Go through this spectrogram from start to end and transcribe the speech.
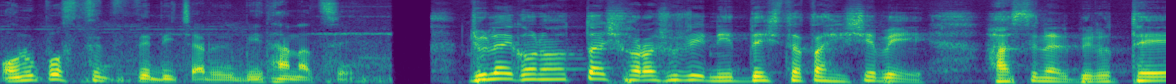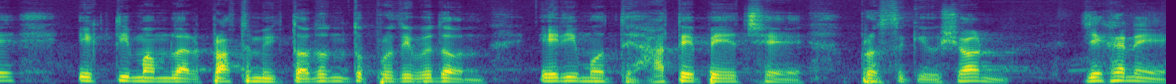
অনুপস্থিতিতে বিচারের বিধান আছে। জুলাই গণহত্যার সরাসরি নির্দেশদাতা হিসেবে হাসিনার বিরুদ্ধে একটি মামলার প্রাথমিক তদন্ত প্রতিবেদন এরই মধ্যে হাতে পেয়েছে প্রসিকিউশন যেখানে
